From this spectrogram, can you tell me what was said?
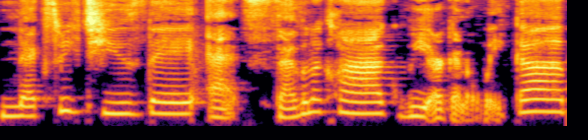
Next week, Tuesday at seven o'clock, we are going to wake up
